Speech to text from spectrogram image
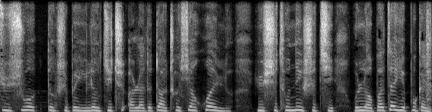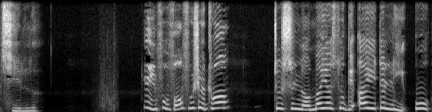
据说当时被一辆疾驰而来的大车吓坏了，于是从那时起，我老爸再也不敢骑了。孕妇防辐射装，这是老妈要送给阿姨的礼物，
